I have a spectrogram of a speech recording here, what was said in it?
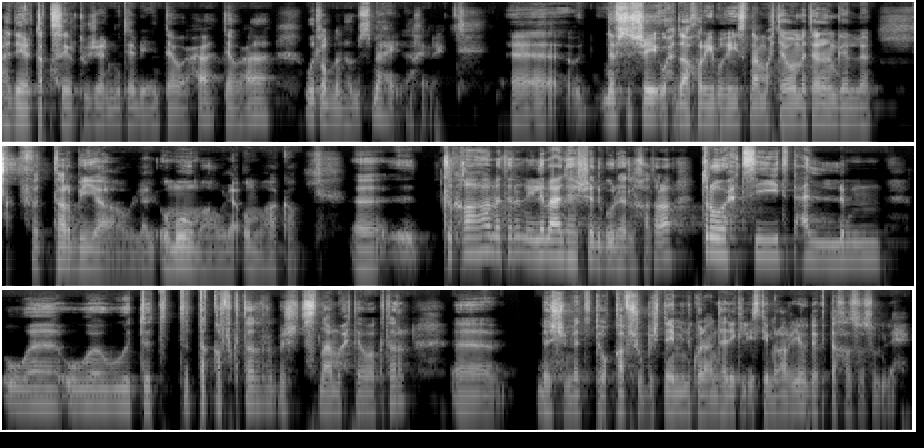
راه داير تقصير تجاه المتابعين تاعه تاعه ويطلب منهم السماح إلى آخره. آه، نفس الشيء واحد آخر يبغي يصنع محتوى مثلا قال في التربية ولا الأمومة ولا أم هكا. أه تلقاها مثلا إلا ما عندها تقول هذه الخطرة تروح تسي تتعلم وتتثقف أكثر باش تصنع محتوى أكثر أه باش ما تتوقفش وباش دائما يكون عندها هذيك الاستمرارية وذاك التخصص مليح.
